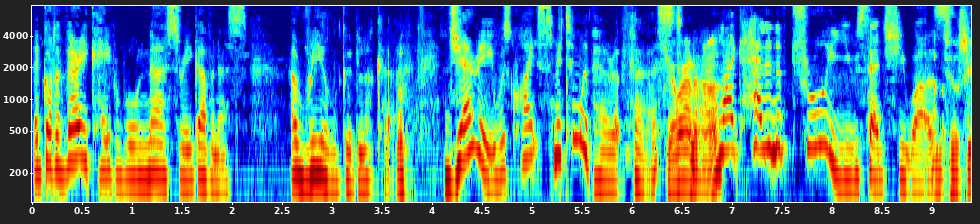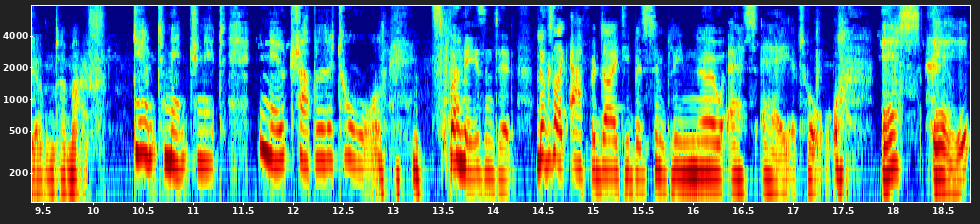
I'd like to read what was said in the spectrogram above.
They've got a very capable nursery governess. A real good looker. Hmm. Jerry was quite smitten with her at first. Joanna? Like Helen of Troy, you said she was. Until she opened her mouth. don't mention it. No trouble at all. It's funny, isn't it? Looks like Aphrodite, but simply no S.A. at all. S.A.?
